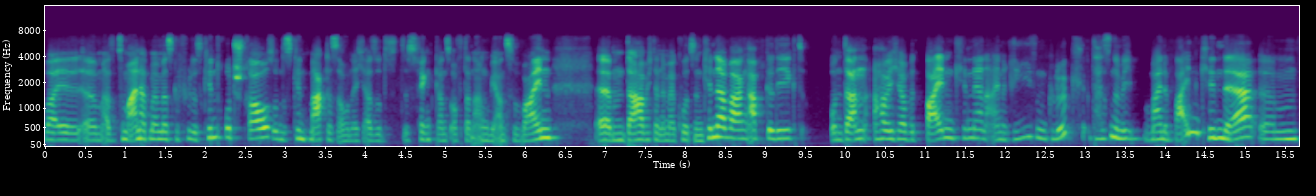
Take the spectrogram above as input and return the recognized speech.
weil, ähm, also zum einen hat man immer das Gefühl, das Kind rutscht raus und das Kind mag das auch nicht. Also das, das fängt ganz oft dann irgendwie an zu weinen. Ähm, da habe ich dann immer kurz einen Kinderwagen abgelegt. Und dann habe ich ja mit beiden Kindern ein Riesenglück, dass nämlich meine beiden Kinder ähm,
